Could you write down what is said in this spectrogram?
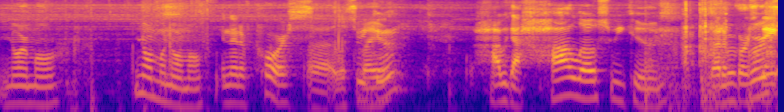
normal, normal, normal. And then, of course, Uh, let's Suicune. How we got hollow Suicune. But of course, they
